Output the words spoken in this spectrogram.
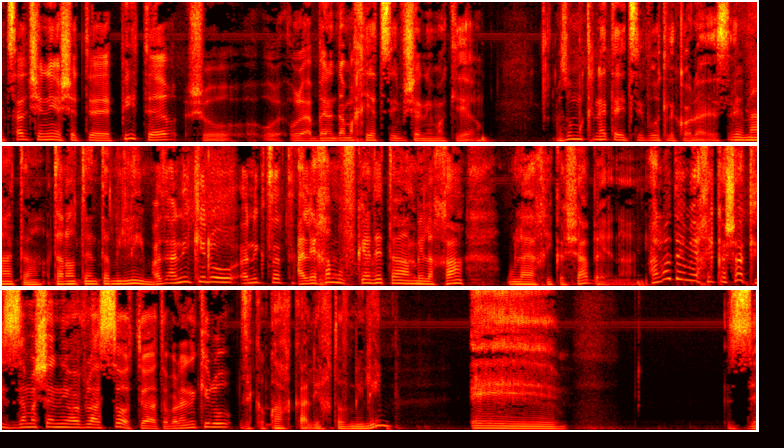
מצד שני, יש את uh, פיטר, שהוא הבן אדם הכי יציב שאני מכיר. אז הוא מקנה את היציבות לכל העסק. ומה אתה? אתה נותן את המילים. אז אני כאילו, אני קצת... עליך מופקדת המלאכה אולי הכי קשה בעיניי. אני לא יודע אם היא הכי קשה, כי זה מה שאני אוהב לעשות, את יודעת, אבל אני כאילו... זה כל כך קל לכתוב מילים? אה, זה,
